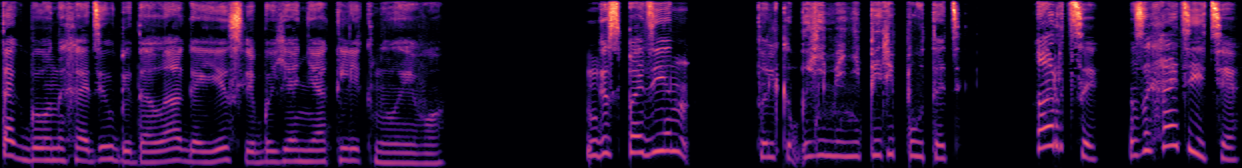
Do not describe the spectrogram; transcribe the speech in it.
Так бы он и ходил, бедолага, если бы я не окликнула его. «Господин...» Только бы имя не перепутать. «Арци, заходите!»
